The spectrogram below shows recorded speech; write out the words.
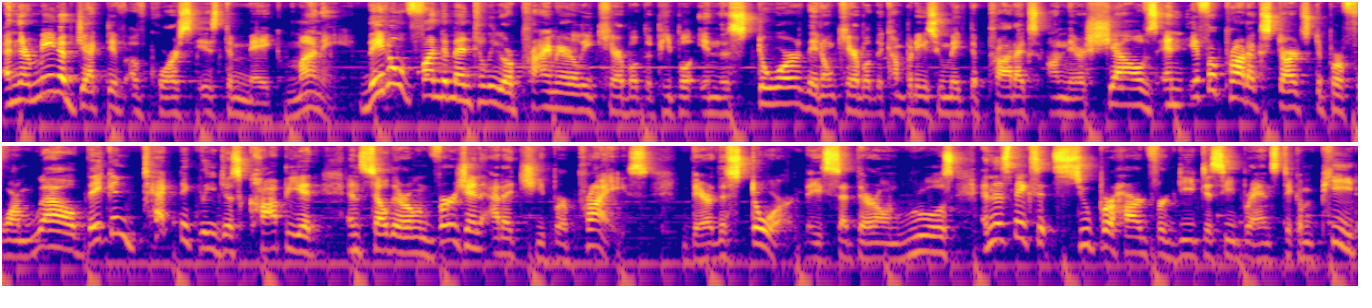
and their main objective, of course, is to make money. They don't fundamentally or primarily care about the people in the store, they don't care about the companies who make the products on their shelves, and if a product starts to perform well, they can technically just copy it and sell their own version at a cheaper price. They're the store, they set their own rules, and this makes it super hard for D2C brands to compete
